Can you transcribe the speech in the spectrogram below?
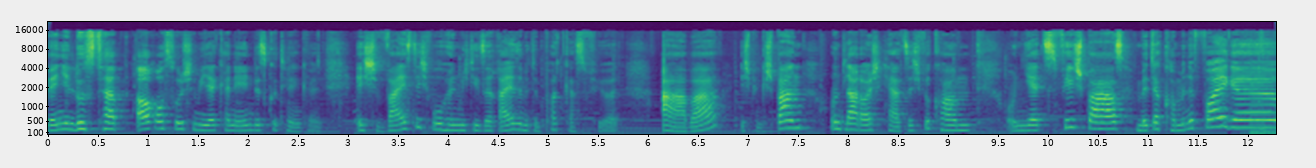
wenn ihr Lust habt, auch auf Social Media Kanälen diskutieren können. Ich weiß nicht, wohin mich diese Reise mit dem Podcast führt, aber ich bin gespannt und lade euch herzlich willkommen. Und jetzt viel Spaß mit der kommenden Folge.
